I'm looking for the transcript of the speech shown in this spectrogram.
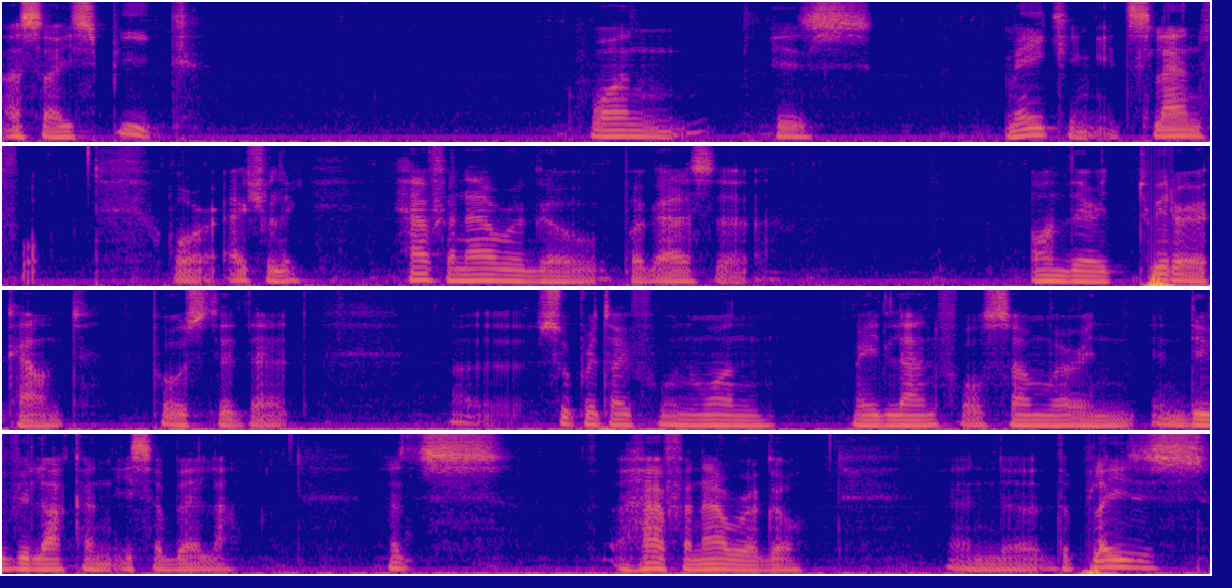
as I speak, Juan is making its landfall. Or actually, half an hour ago, Pagasa on their Twitter account posted that uh, Super Typhoon Juan made landfall somewhere in, in Divilacan, Isabela. That's half an hour ago. And uh, the place is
